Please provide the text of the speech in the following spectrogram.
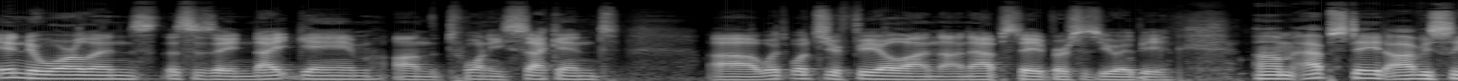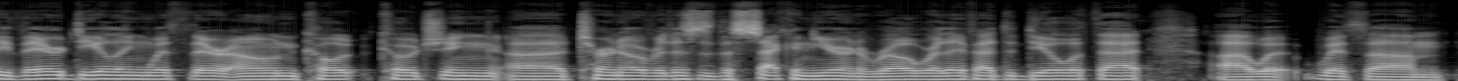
in New Orleans. This is a night game on the 22nd. Uh, what, what's your feel on, on App State versus UAB? Um, App State, obviously, they're dealing with their own co- coaching uh, turnover. This is the second year in a row where they've had to deal with that. Uh, with, with um,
